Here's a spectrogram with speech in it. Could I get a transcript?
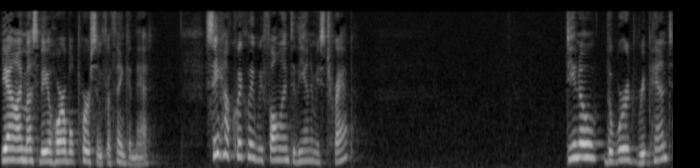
Yeah, I must be a horrible person for thinking that. See how quickly we fall into the enemy's trap? Do you know the word repent?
